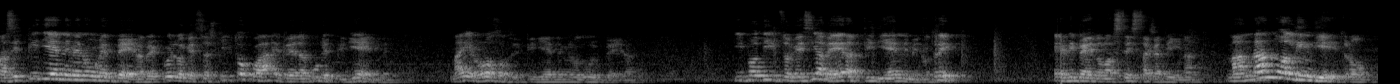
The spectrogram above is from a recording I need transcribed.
ma se PDN-1 è vera per quello che sta scritto qua è vera pure PDN ma io non lo so se PDN-2 è vera ipotizzo che sia vera PDN-3 e ripeto la stessa catena ma andando all'indietro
